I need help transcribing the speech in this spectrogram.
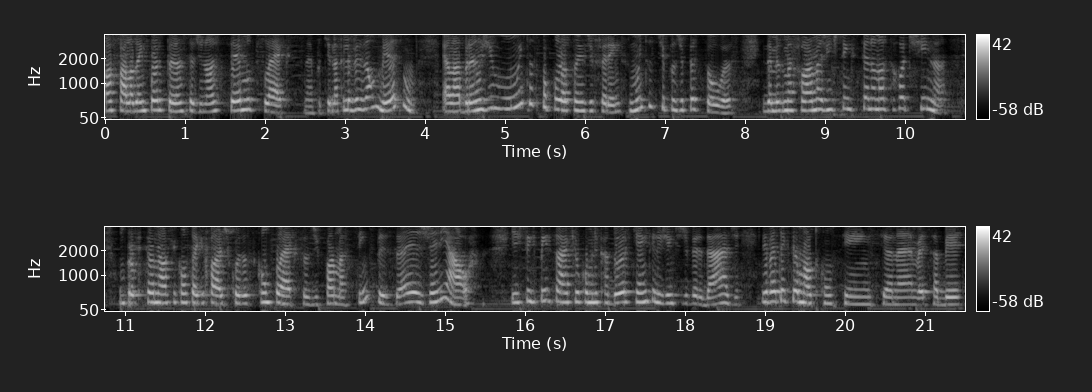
ela fala da importância de nós sermos flex, né? Porque na televisão mesmo, ela abrange muitas populações diferentes, muitos tipos de pessoas. E da mesma forma, a gente tem que ser na nossa rotina. Um profissional que consegue falar de coisas complexas de forma simples é genial. E a gente tem que pensar que o comunicador que é inteligente de verdade, ele vai ter que ter uma autoconsciência, né? Vai saber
